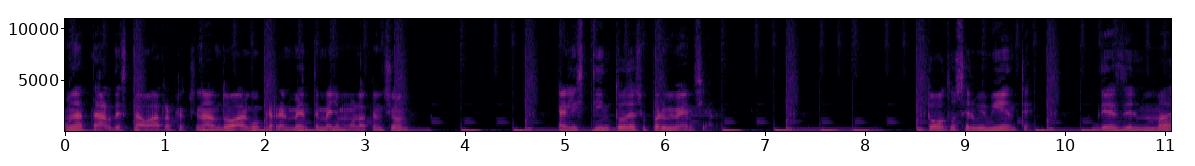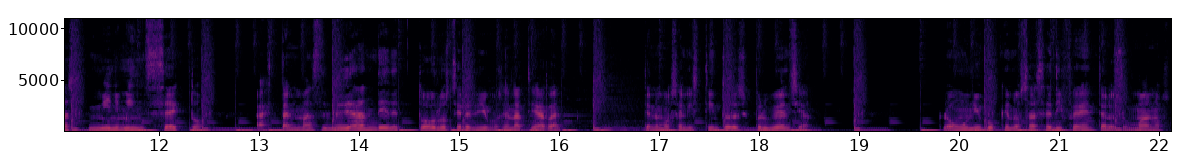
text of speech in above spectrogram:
una tarde estaba reflexionando algo que realmente me llamó la atención. El instinto de supervivencia. Todo ser viviente, desde el más mínimo insecto hasta el más grande de todos los seres vivos en la Tierra, tenemos el instinto de supervivencia. Lo único que nos hace diferente a los humanos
